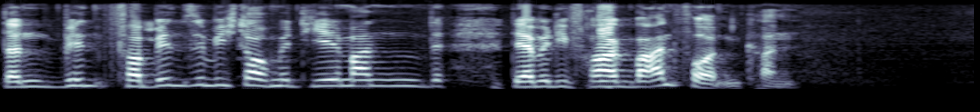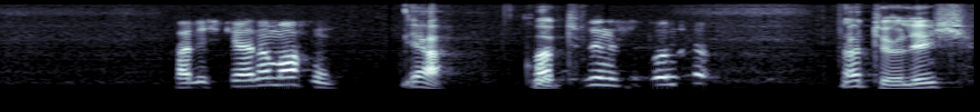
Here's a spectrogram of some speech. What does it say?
Dann bin, verbinden Sie mich doch mit jemandem, der mir die Fragen beantworten kann. Kann ich gerne machen. Ja, gut, Sie eine Sekunde. natürlich.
